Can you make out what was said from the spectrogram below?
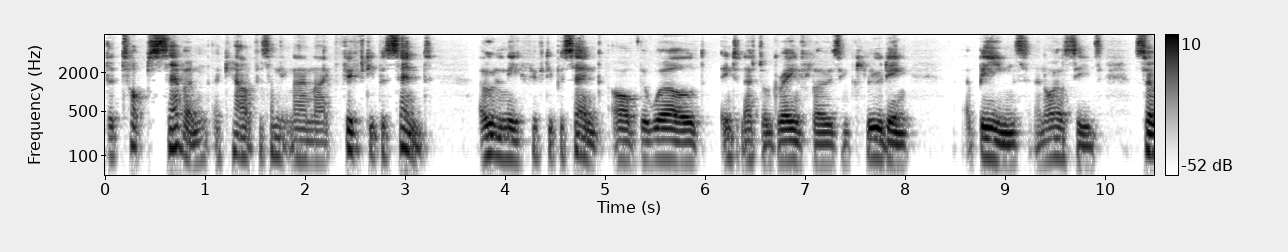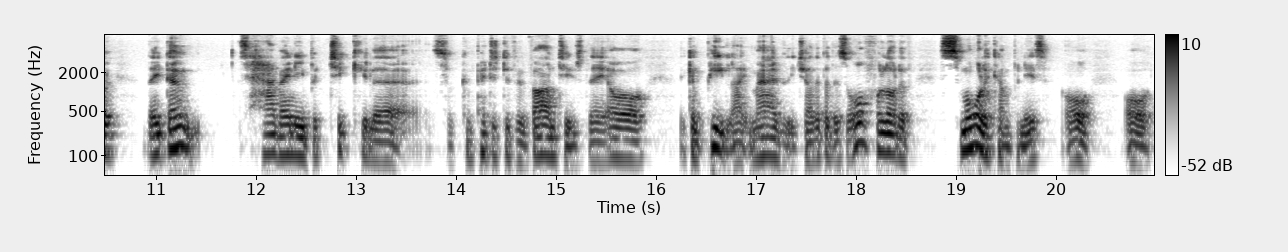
the top seven account for something like fifty percent, only fifty percent of the world international grain flows, including uh, beans and oilseeds. So they don't have any particular sort of competitive advantage. They all they compete like mad with each other, but there's an awful lot of smaller companies or or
